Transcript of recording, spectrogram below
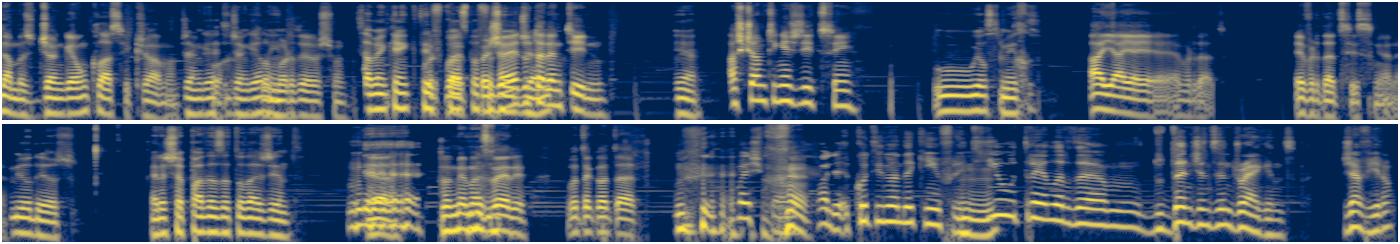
Não, mas Django é um clássico já, mano. Django é, Porra, Django é Pelo lindo. amor de Deus, mano. Sabem quem é que teve quase para fazer já é do Django? Tarantino. Yeah. Acho que já me tinhas dito, sim. O Will Smith. Ai, ai, ai, ai, é verdade. É verdade, sim, senhora. Meu Deus. Era chapadas a toda a gente. Yeah. Foi mesmo a sério. Vou-te a contar. Mas olha, continuando aqui em frente, Uhum. e o trailer da, do Dungeons and Dragons? Já viram?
